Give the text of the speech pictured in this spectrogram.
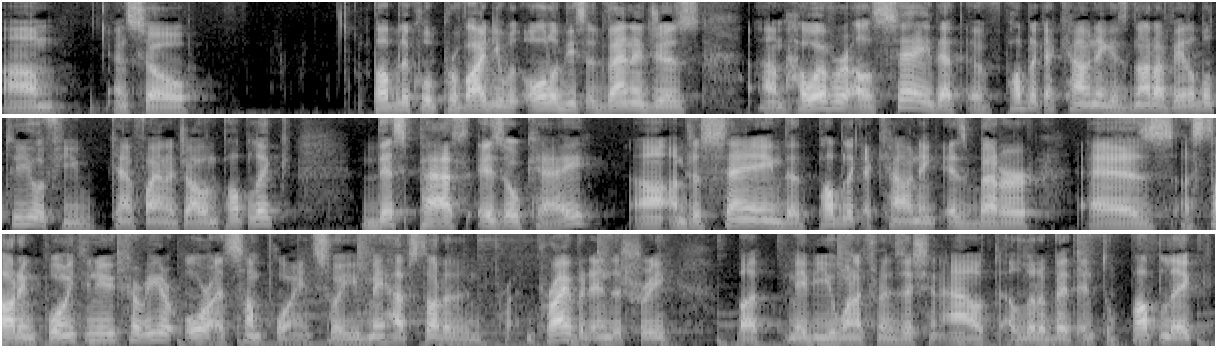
Um, and so public will provide you with all of these advantages um, however, I'll say that if public accounting is not available to you, if you can't find a job in public, this path is okay. Uh, I'm just saying that public accounting is better as a starting point in your career or at some point. So you may have started in, pr- private industry, but maybe you want to transition out a little bit into public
